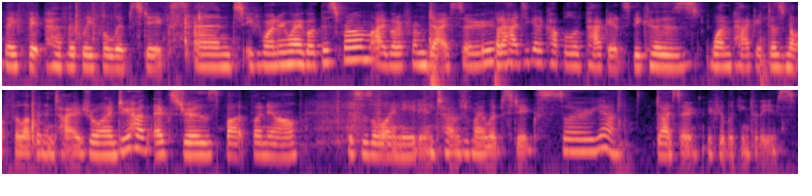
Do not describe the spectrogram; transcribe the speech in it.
they fit perfectly for lipsticks. And if you're wondering where I got this from, I got it from Daiso, but I had to get a couple of packets because one packet does not fill up an entire drawer. And I do have extras, but for now, this is all I need in terms of my lipsticks. So yeah, Daiso if you're looking for these.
